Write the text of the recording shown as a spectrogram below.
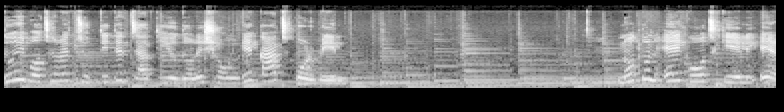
দুই বছরের চুক্তিতে জাতীয় দলের সঙ্গে কাজ করবেন। নতুন এই কোচ কিয়েলি এর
